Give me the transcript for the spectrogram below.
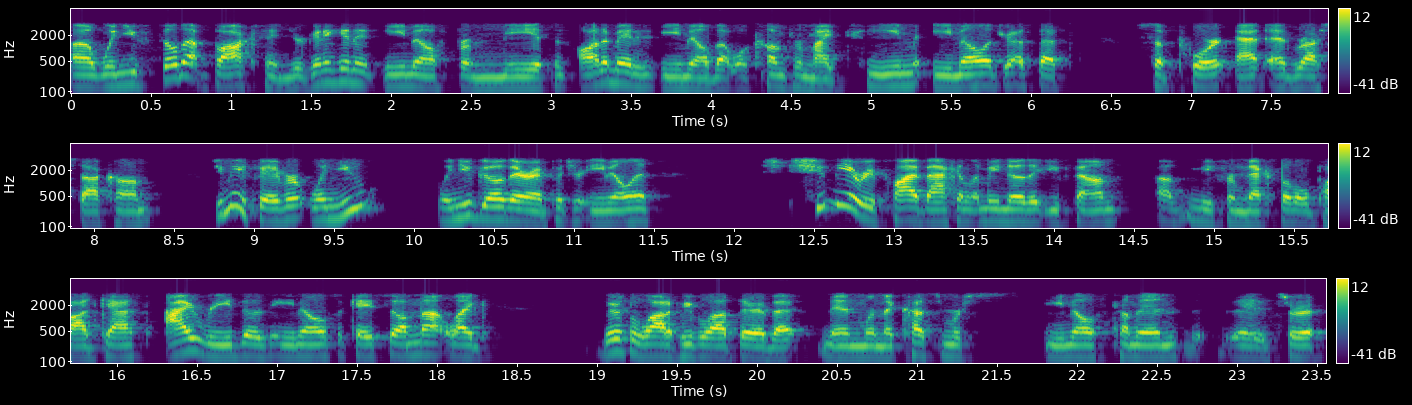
Uh, when you fill that box in, you're going to get an email from me. It's an automated email that will come from my team email address. That's support at edrush.com. Do me a favor. When you when you go there and put your email in, shoot me a reply back and let me know that you found uh, me from Next Level Podcast. I read those emails. Okay, so I'm not like there's a lot of people out there that man when the customer s- emails come in, they sort of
